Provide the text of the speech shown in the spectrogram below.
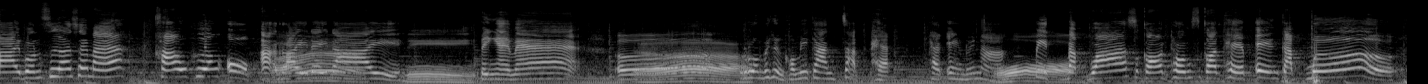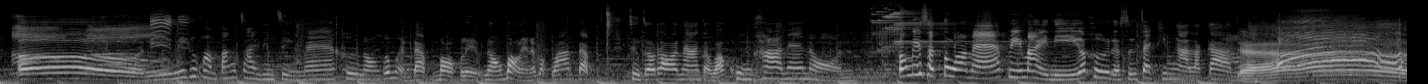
ลายบนเสื้อใช่ไหมเข้าเครื่องอบอะไรใดนี่ๆเป็นไงแม่เออเออ รวมไปถึงเขามีการจัดแพ็คแพ็คเองด้วยนะ โอ้ ปิดแบบว่าสกอตทงสกอตเทปเองกับมือ เออนี่นี่ คือความตั้งใจจริง ๆ แม่ คือน้องก็เหมือนแบบบอกเลย น้องบอกเลยนะบอกว่าแบบถึงจะรอนานแต่ว่าคุ้มค่าแน่นอน ต้องมีสักตัวแม้ปีใหม่นี้ก็คือเดี๋ยวซื้อแจกทีมงานละกัน เอเอ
